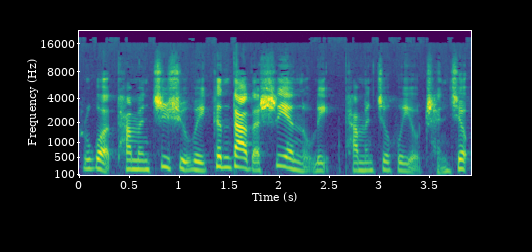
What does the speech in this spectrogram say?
如果他们继续为更大的事业努力，他们就会有成就。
